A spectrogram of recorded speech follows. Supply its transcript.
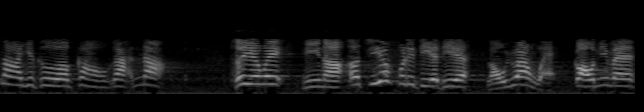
哪一个告俺呐？是因为你那呃姐夫的爹爹老员外告你们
